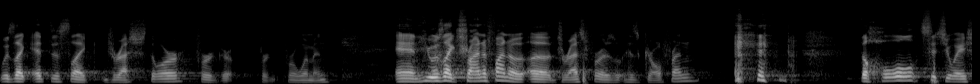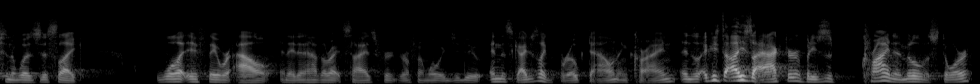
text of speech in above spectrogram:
was like at this like dress store for for for women, and he was like trying to find a, a dress for his, his girlfriend. the whole situation was just like, what if they were out and they didn't have the right size for a girlfriend? What would you do? And this guy just like broke down and crying, and like he's he's an actor, but he's just crying in the middle of a store,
